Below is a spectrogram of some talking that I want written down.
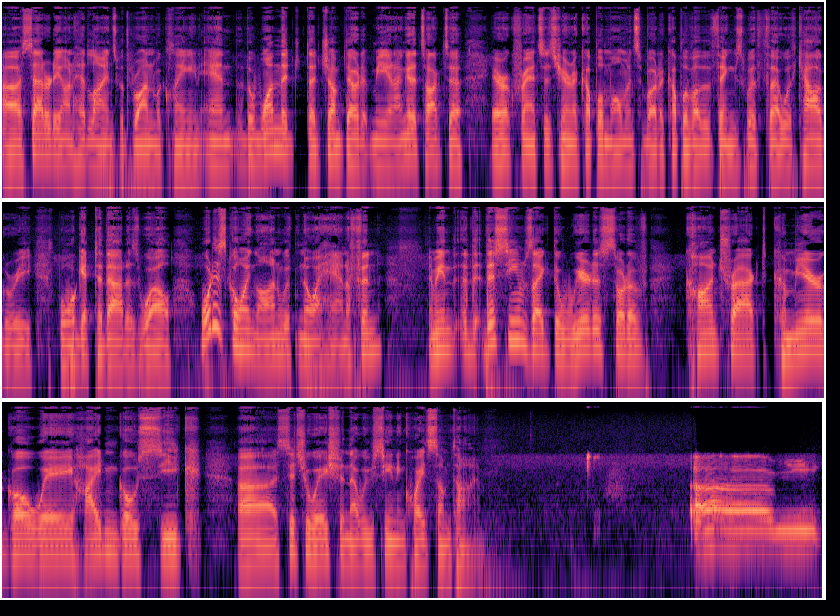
uh, Saturday on headlines with Ron MacLean, and the one that that jumped out at me, and I'm going to talk to Eric Francis here in a couple of moments about a couple of other things with uh, with Calgary, but we'll get to that as well. What is going on with Noah Hanifin? I mean, th- this seems like the weirdest sort of contract, come here, go away, hide and go seek uh, situation that we've seen in quite some time. Um,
